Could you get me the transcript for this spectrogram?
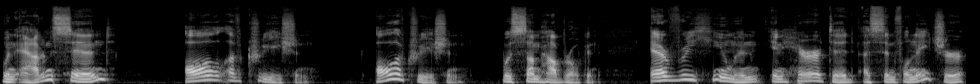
When Adam sinned, all of creation, all of creation was somehow broken every human inherited a sinful nature,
